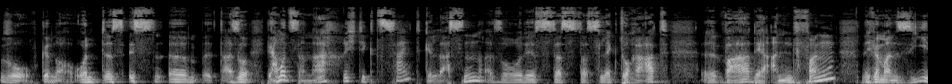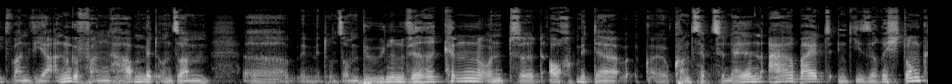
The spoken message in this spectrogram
So, genau. Und es ist, äh, also wir haben uns danach richtig Zeit gelassen. Also das, das, das Lektorat äh, war der Anfang. Nicht, wenn man sieht, wann wir angefangen haben mit unserem, äh, mit unserem Bühnenwirken und äh, auch mit der äh, konzeptionellen Arbeit in diese Richtung,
